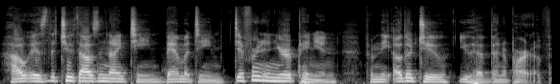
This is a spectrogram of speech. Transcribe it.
How is the 2019 Bama team different, in your opinion, from the other two you have been a part of?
